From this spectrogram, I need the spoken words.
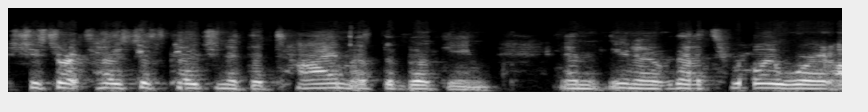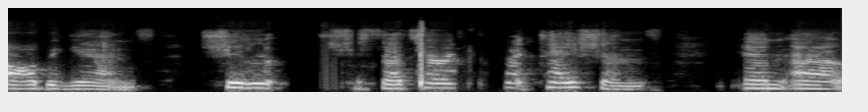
she starts hostess coaching at the time of the booking and you know that's really where it all begins she she sets her expectations and uh,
